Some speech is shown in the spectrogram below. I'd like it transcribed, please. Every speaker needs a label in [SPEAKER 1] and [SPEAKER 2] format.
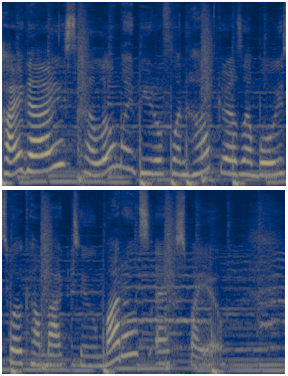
[SPEAKER 1] Hi guys! Hello my beautiful and hot girls and boys, welcome back to Models X Bio.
